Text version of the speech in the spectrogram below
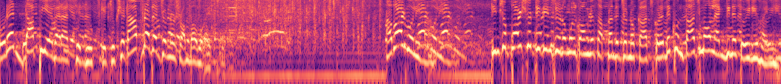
পরে দাপিয়ে বেড়াচ্ছে যুগকে যুগ। সেটা আপনাদের জন্য সম্ভব হয়েছে। আবার বলি তিনশো পঁয়ষট্টি দিন তৃণমূল কংগ্রেস আপনাদের জন্য কাজ করে। দেখুন, তাজমহল একদিনে তৈরি হয়নি।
